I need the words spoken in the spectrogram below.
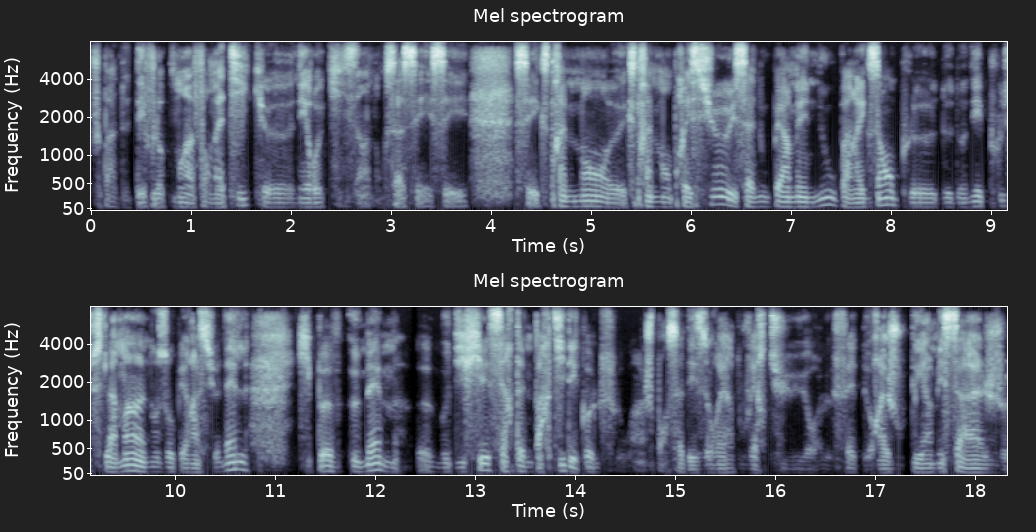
je sais pas, de développement informatique euh, n'est requise. Hein. Donc ça, c'est c'est c'est extrêmement euh, extrêmement précieux et ça nous permet nous, par exemple, de donner plus la main à nos opérationnels qui peuvent eux-mêmes euh, modifier certaines parties des call flows. Hein. Je pense à des horaires d'ouverture, le fait de rajouter un message,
